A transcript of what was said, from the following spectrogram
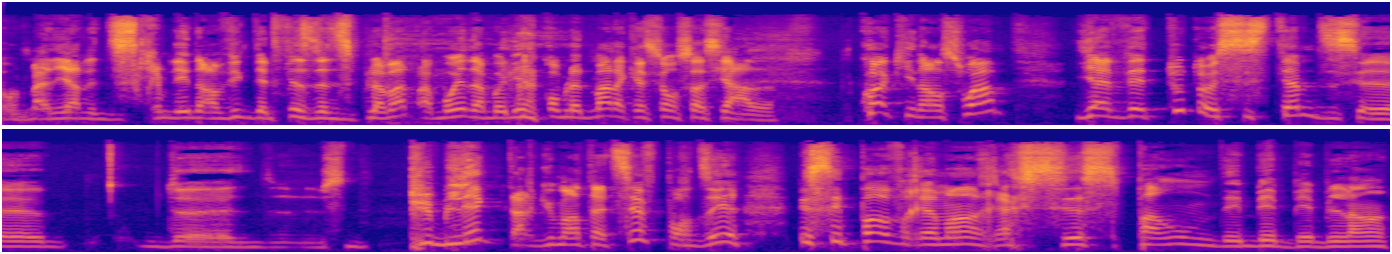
une manière de discriminer dans la vie que d'être fils de diplomate, à moins d'abolir complètement la question sociale. Quoi qu'il en soit, il y avait tout un système de, euh, de- de- public d'argumentatif pour dire mais c'est pas vraiment raciste pendre des bébés blancs.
